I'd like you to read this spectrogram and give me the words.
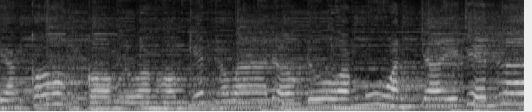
สียงก้องกองหลวงหอมเก็ดทวาดอกดวงม่วนใจเจนลา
